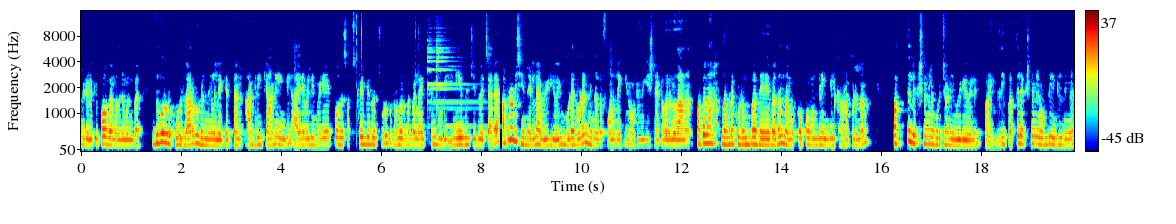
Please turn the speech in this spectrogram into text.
വീഡിയോയിലേക്ക് പോകാം. അതിനു മുൻപ് ഇതുപോലുള്ള കൂടുതൽ അറിവുകൾ നിങ്ങളിലേക്ക് എത്താൻ ആഗ്രഹിക്കുകയാണ് എങ്കിൽ ആയിരം വലിയ മീഡിയ ഇപ്പോൾ സബ്സ്ക്രൈബ് ചെയ്ത് വെച്ചോളൂ. തുടർന്ന് വരുന്ന ബെല്ലൈക്കൺ കൂടി ഇനേബിൾ ചെയ്ത് വെച്ചാൽ അപ്ലോഡ് ചെയ്യുന്ന എല്ലാ വീഡിയോയും ഉടൻ ഉടൻ നിങ്ങളുടെ ഫോണിലേക്ക് നോട്ടിഫിക്കേഷൻ ആയിട്ട് വരുന്നതാണ്. അപ്പോൾ നമ്മുടെ കുടുംബ ദേവത നമുക്കൊപ്പം ഉണ്ട് എങ്കിൽ കാണപ്പെടുന്ന പത്ത് ലക്ഷണങ്ങളെ കുറിച്ചാണ് ഈ വീഡിയോയിൽ പറയുന്നത്. ഈ പത്ത് ലക്ഷണങ്ങൾ ഉണ്ട് എങ്കിൽ നിങ്ങൾ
